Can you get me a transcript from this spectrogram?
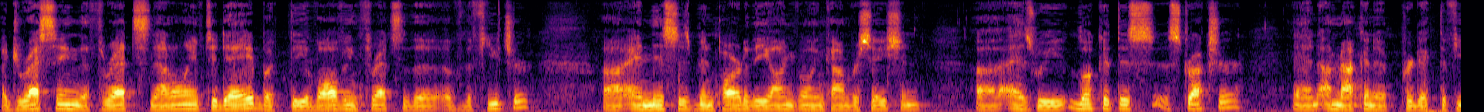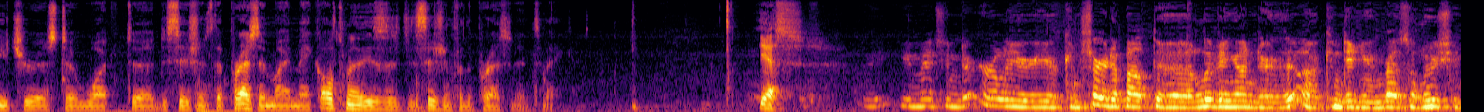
addressing the threats not only of today, but the evolving threats of the, of the future. Uh, And this has been part of the ongoing conversation uh, as we look at this structure. And I'm not going to predict the future as to what decisions the President might make. Ultimately, this is a decision for the President to make. Yes? You mentioned earlier you're concerned about the living under a continuing resolution.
